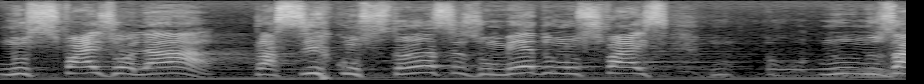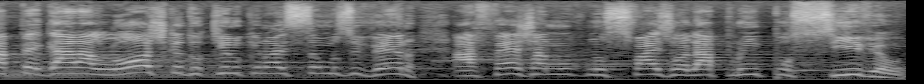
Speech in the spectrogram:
nos faz olhar para as circunstâncias, o medo nos faz nos apegar à lógica do que nós estamos vivendo. A fé já nos faz olhar para o impossível.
